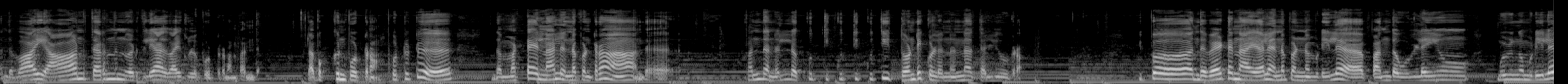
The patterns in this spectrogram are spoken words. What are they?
அந்த வாய் ஆண் திறந்துன்னு வருது இல்லையா? அது வாய்க்குள்ள போட்டுறான் பந்தை. டபக்குன்னு போட்டுறான் போட்டுட்டு இந்த மட்டையினால் என்ன பண்ணுறான் அந்த பந்தை நல்லா குத்தி குத்தி குத்தி தொண்டைக்குள்ளே நின்னா தள்ளி விடுறான். இப்போ அந்த வேட்டை நாயால் என்ன பண்ண முடியல? பந்தை உள்ளேயும் முழுங்க முடியல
